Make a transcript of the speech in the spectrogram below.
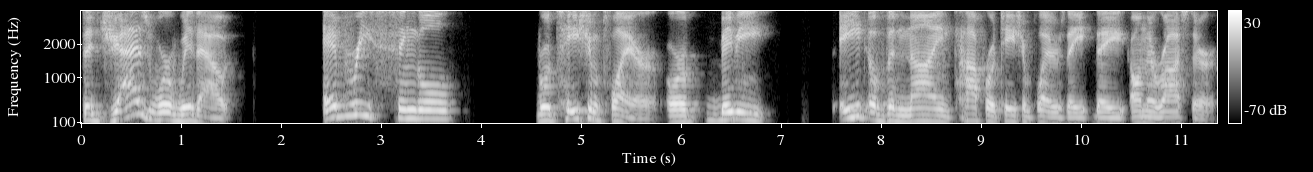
the Jazz were without every single rotation player, or maybe eight of the nine top rotation players they they on their roster.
